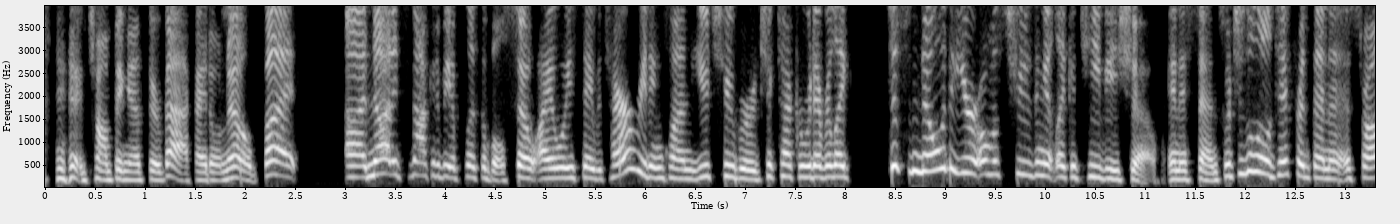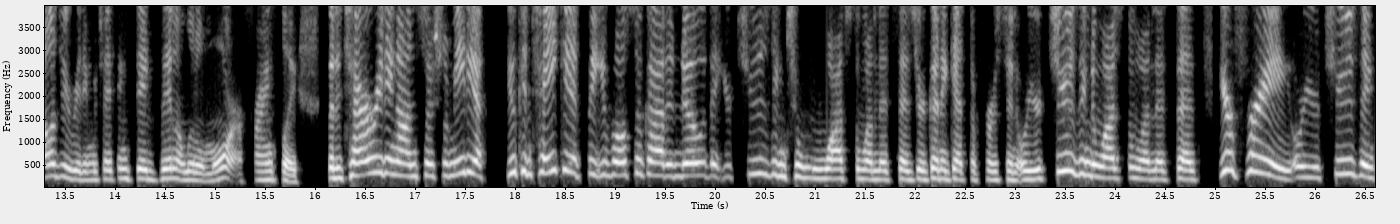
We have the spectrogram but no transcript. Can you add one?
chomping at their back. I don't know, but uh, not it's not going to be applicable. So I always say with tarot readings on YouTube or TikTok or whatever, like just know that you're almost choosing it like a TV show in a sense, which is a little different than an astrology reading, which I think digs in a little more, frankly. But a tarot reading on social media, you can take it, but you've also got to know that you're choosing to watch the one that says you're going to get the person, or you're choosing to watch the one that says you're free, or you're choosing.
